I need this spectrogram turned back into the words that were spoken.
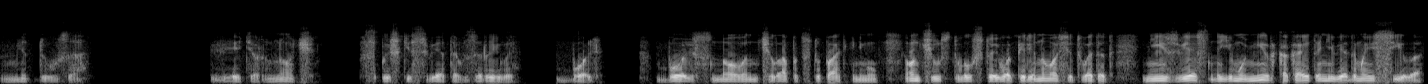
Медуза. Ветер, ночь, вспышки света, взрывы, боль. Боль снова начала подступать к нему. Он чувствовал, что его переносит в этот неизвестный ему мир какая-то неведомая сила.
